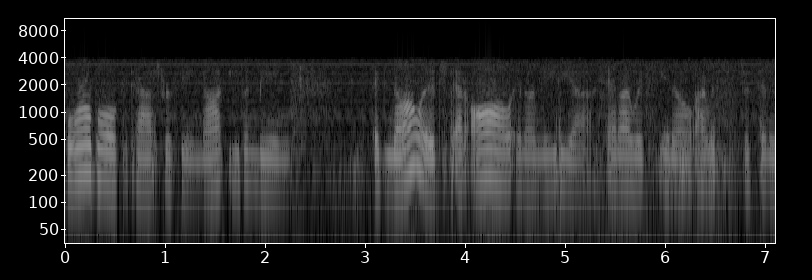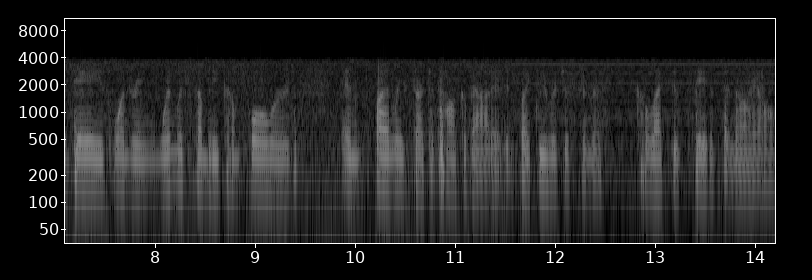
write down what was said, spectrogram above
horrible catastrophe not even being acknowledged at all in our media. And I was you know I was just in a daze, wondering when would somebody come forward and finally start to talk about it. It's like we were just in this collective state of denial.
